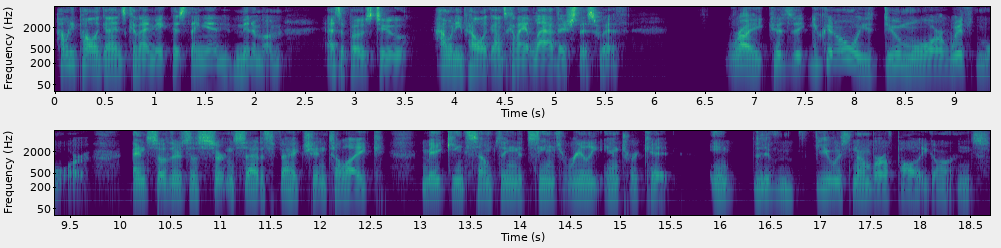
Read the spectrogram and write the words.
how many polygons can I make this thing in minimum as opposed to how many polygons can I lavish this with? Right, because uh, you can always do more with more. And so there's a certain satisfaction to like making something that seems really intricate in the fewest number of polygons.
